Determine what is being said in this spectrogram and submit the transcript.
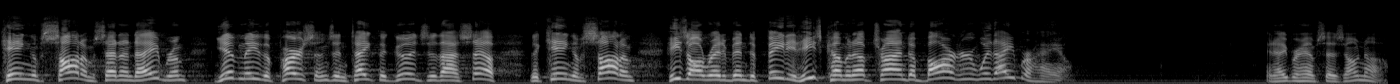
king of Sodom said unto Abram, Give me the persons and take the goods to thyself. The king of Sodom, he's already been defeated. He's coming up trying to barter with Abraham. And Abraham says, Oh, no,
